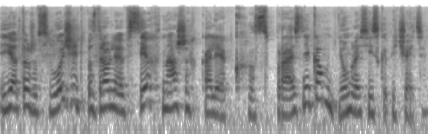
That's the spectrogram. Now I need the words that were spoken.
я тоже в свою очередь поздравляю всех наших коллег с праздником Днем Российской Печати.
